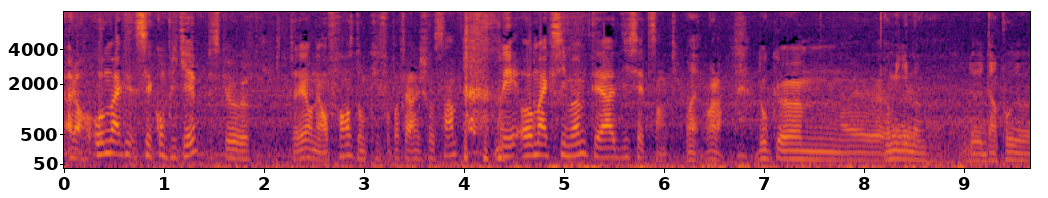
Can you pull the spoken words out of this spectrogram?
alors au max, c'est compliqué parce que vous savez, on est en France, donc il faut pas faire les choses simples. mais au maximum, tu es à 17,5. Ouais. Voilà. Donc Au minimum de- d'impôt. euh,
